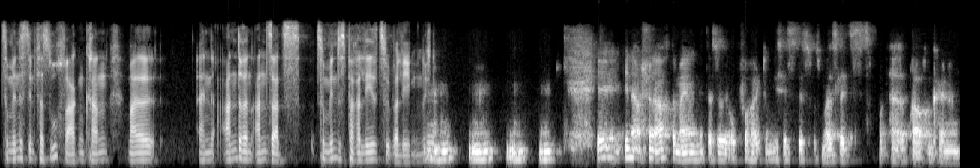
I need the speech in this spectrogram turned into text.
zumindest den Versuch wagen kann, mal einen anderen Ansatz zumindest parallel zu überlegen. Mhm, mh, mh, mh. Ja, ich bin auch schon auch der Meinung, dass also Opferhaltung ist jetzt das, was wir als letztes äh, brauchen können.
